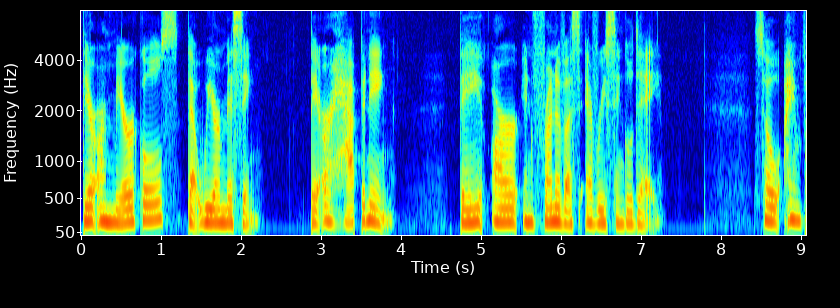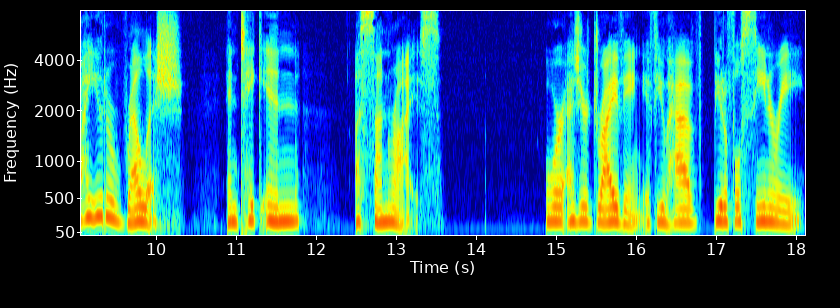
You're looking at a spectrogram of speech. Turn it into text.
there are miracles that we are missing. They are happening. They are in front of us every single day. So I invite you to relish and take in a sunrise. Or as you're driving, if you have beautiful scenery,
